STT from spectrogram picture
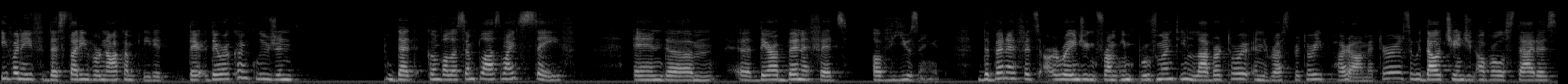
even if the study were not completed. There, there were conclusions that convalescent plasma is safe, and um, uh, there are benefits of using it. The benefits are ranging from improvement in laboratory and respiratory parameters without changing overall status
